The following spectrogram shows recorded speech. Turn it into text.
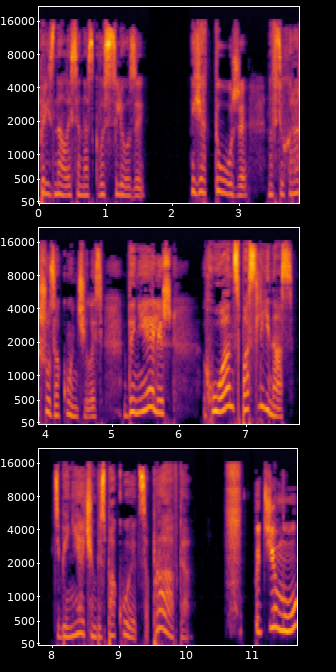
призналась она сквозь слезы. «Я тоже, но все хорошо закончилось. Даниэль Хуан спасли нас. Тебе не о чем беспокоиться, правда. Почему?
